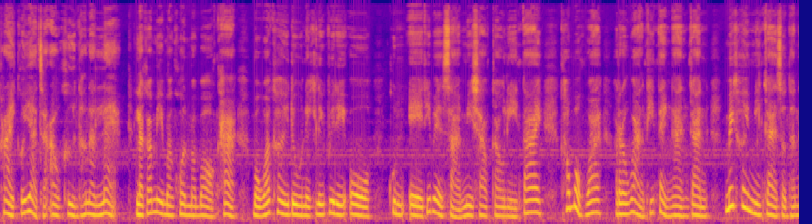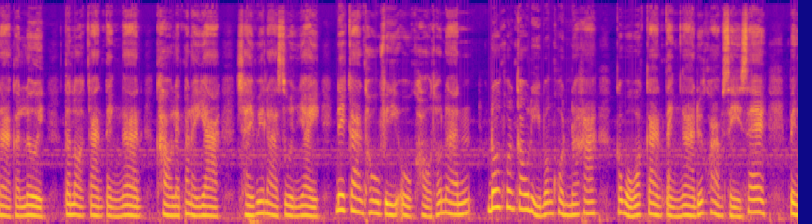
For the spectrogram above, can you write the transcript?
ใครก็อยากจะเอาคืนทั้งนั้นแหละแล้วก็มีบางคนมาบอกค่ะ บอกว่าเคยดูในคลิปวิดีโอ คุณเอที่เป็นสามีชาวเกาหลีใต้ เขาบอกว่าระหว่างที่แต่งงานกัน ไม่เคยมีการสนทนากันเลยตลอดการแต่งงานเขาและภรรยาใช้เวลาส่วนใหญ่ในการโทรวิดีโอคอลเท่านั้น โดยคนเกาหลีบางคนนะคะ ก็บอกว่าการแต่งงานด้วยความเสแสร้ง เป็น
